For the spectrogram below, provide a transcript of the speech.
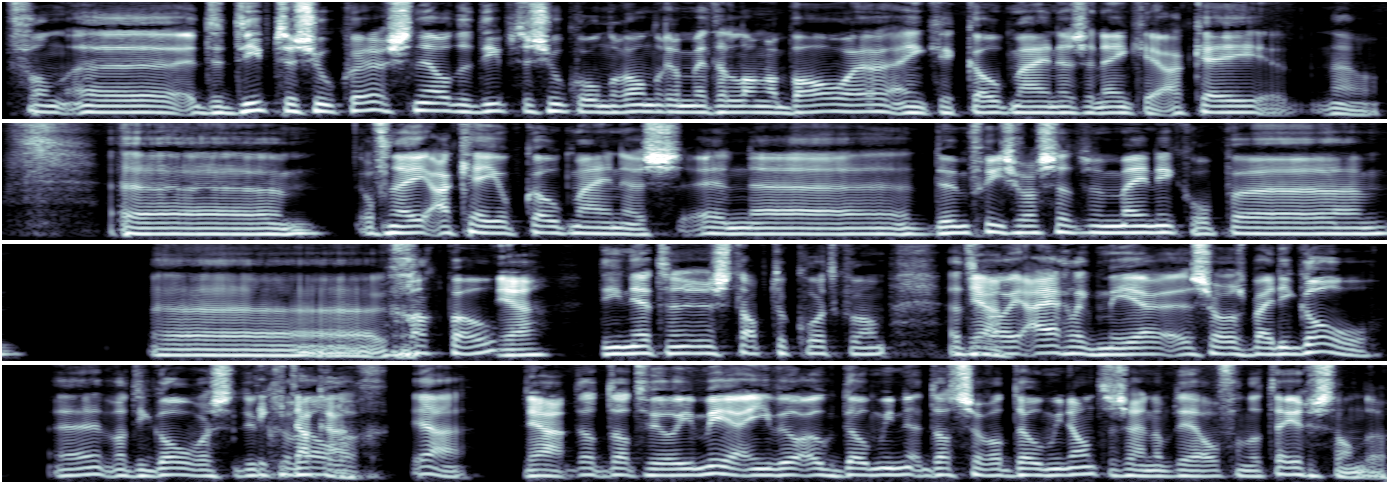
van eh, de diepte zoeken. Snel de diepte zoeken, onder andere met een lange bal. Hè. Eén keer Koopmijners en één keer Ake. Nou, eh, of nee, Ake op Koopmijners. En eh Dumfries was het, meen ik, op eh, eh, Gakpo Ja, die net een stap tekort kwam. Terwijl Ja. je eigenlijk meer eh, zoals bij die goal. Hè? Want die goal was natuurlijk geweldig. Ja, ja. dat, dat wil je meer. En je wil ook dat ze wat dominanter zijn op de helft van de tegenstander.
